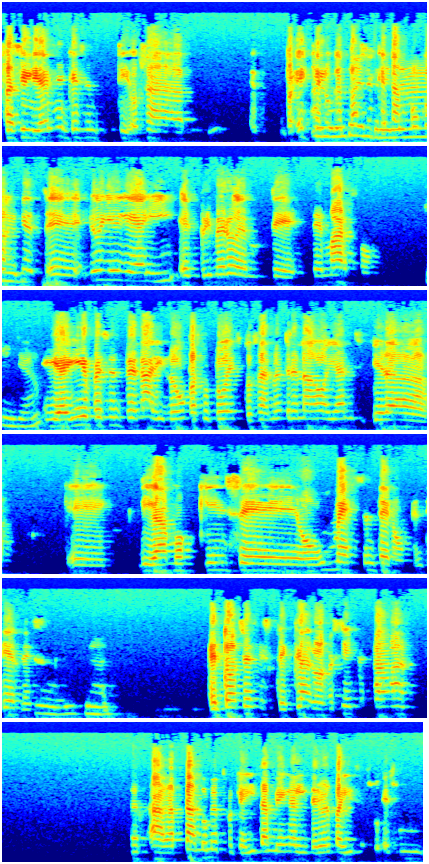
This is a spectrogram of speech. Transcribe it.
¿Facilidades en qué sentido? O sea, es que lo que pasa es que tampoco es que eh, yo llegué ahí el primero de, de, marzo. Y ahí empecé a entrenar y luego pasó todo esto. O sea, no he entrenado allá ni siquiera, eh, digamos, 15 o un mes entero, ¿entiendes? Mm, entonces, este, claro, recién estaba adaptándome porque ahí también al interior del país es, un,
